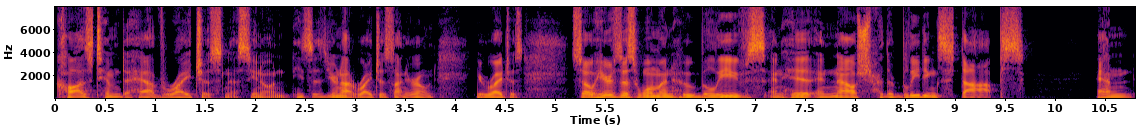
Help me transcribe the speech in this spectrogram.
caused him to have righteousness. You know, and he says, "You're not righteous on your own; you're righteous." So here's this woman who believes, and hit, and now the bleeding stops, and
